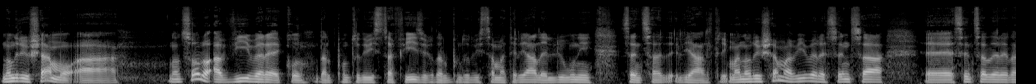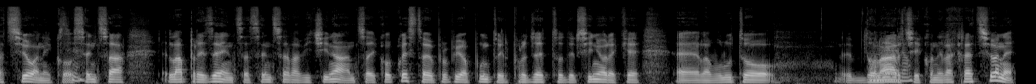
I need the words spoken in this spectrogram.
non riusciamo a non solo a vivere ecco, dal punto di vista fisico, dal punto di vista materiale, gli uni senza gli altri, ma non riusciamo a vivere senza, eh, senza le relazioni, ecco, Sì. senza la presenza, senza la vicinanza. Ecco, questo è proprio appunto il progetto del Signore che eh, l'ha voluto eh, donarci ecco, nella creazione,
